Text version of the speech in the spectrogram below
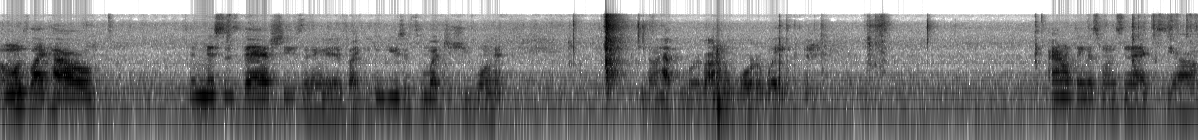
Almost like how the Mrs. Dash seasoning is. Like you can use as much as you want. You don't have to worry about no water weight. I don't think this one's next, y'all.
